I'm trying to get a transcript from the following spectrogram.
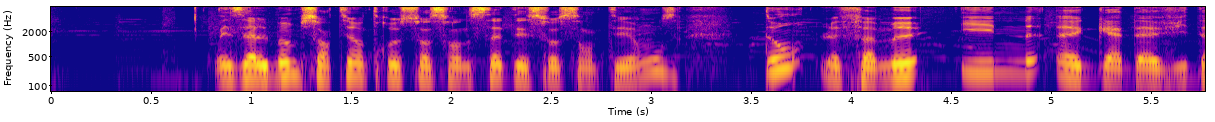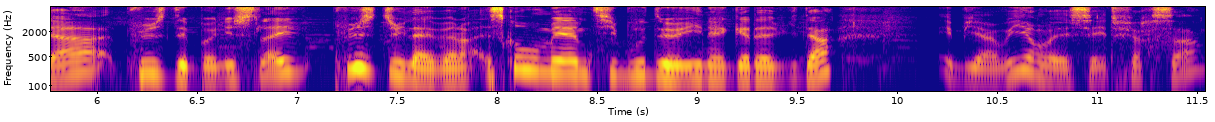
les albums sortis entre 67 et 71, dont le fameux In Gadavida, plus des bonus live, plus du live. Alors, est-ce qu'on vous met un petit bout de In Gadavida Eh bien oui, on va essayer de faire ça.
